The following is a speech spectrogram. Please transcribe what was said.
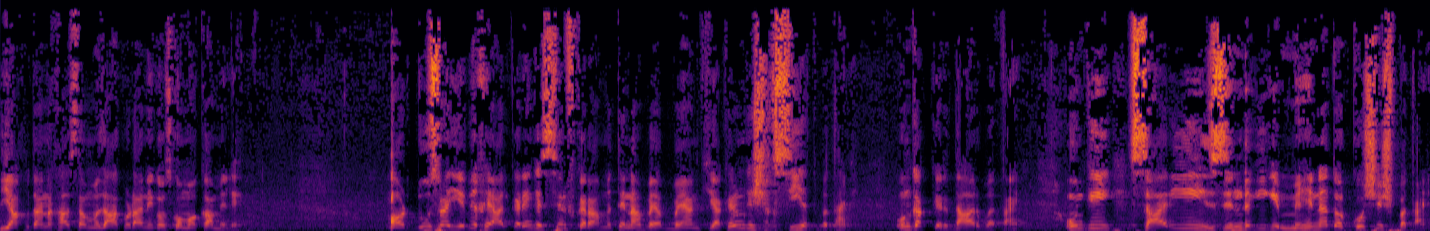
یا خدا نخواستہ مذاق اڑانے کا اس کو موقع ملے۔ اور دوسرا یہ بھی خیال کریں کہ صرف کرامتیں نہ بیان کیا کریں، ان کی شخصیت بتائیں، ان کا کردار بتائیں، ان کی ساری زندگی کی محنت اور کوشش بتائیں۔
